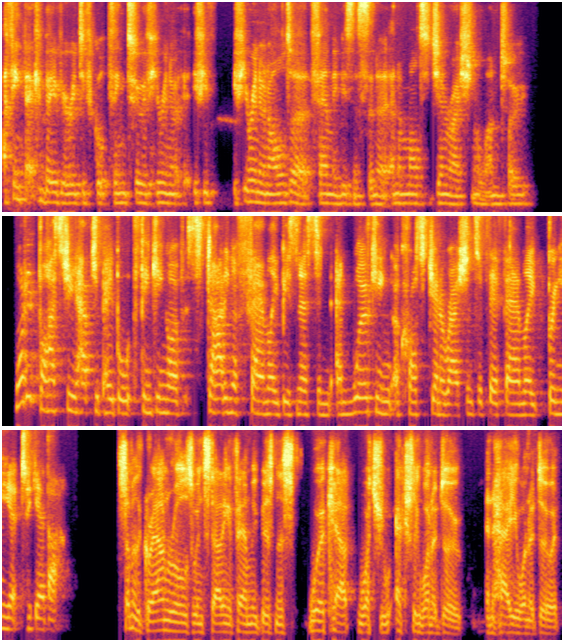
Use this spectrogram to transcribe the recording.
I think that can be a very difficult thing too if you're in a if you if you're in an older family business and a, and a multi generational one too. What advice do you have to people thinking of starting a family business and, and working across generations of their family, bringing it together? Some of the ground rules when starting a family business work out what you actually want to do and how you want to do it.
